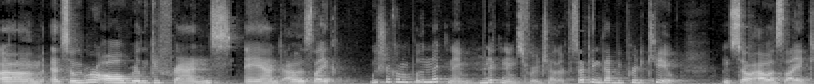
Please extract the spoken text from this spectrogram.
Um, and so we were all really good friends, and I was like, we should come up with a nickname, nicknames for each other, because I think that'd be pretty cute. And so I was like,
